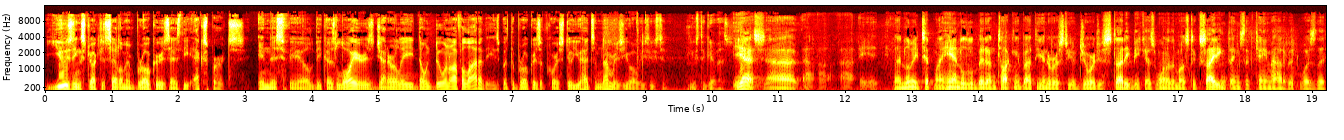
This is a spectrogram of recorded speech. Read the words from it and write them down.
using structured settlement brokers as the experts in this field because lawyers generally don't do an awful lot of these, but the brokers, of course, do. You had some numbers you always used to used to give us. Yes, uh, uh, uh, and let me tip my hand a little bit on talking about the University of Georgia study because one of the most exciting things that came out of it was that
